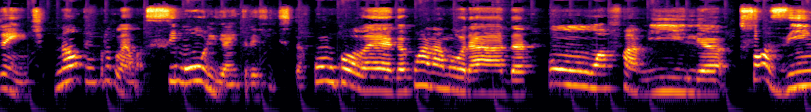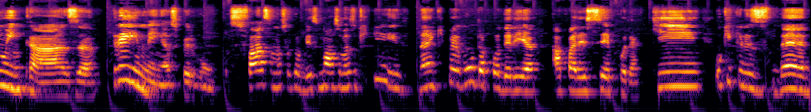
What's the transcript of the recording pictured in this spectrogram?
Gente, não tem problema. Simule a entrevista com um colega, com a namorada, com a família, sozinho em casa. Treinem as perguntas. Faça na sua cabeça, nossa, mas o que, né, que pergunta poderia aparecer por aqui? O que, que eles né,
